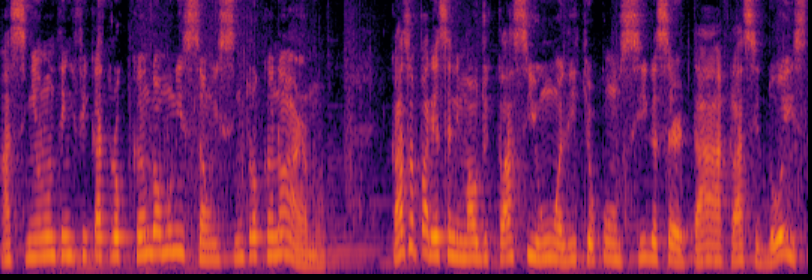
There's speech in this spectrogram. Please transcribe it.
Assim eu não tenho que ficar trocando a munição e sim trocando a arma. Caso apareça animal de classe 1 ali que eu consiga acertar a classe 2,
